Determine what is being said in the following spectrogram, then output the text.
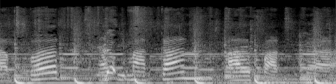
Dapat kasih makan alpaka.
